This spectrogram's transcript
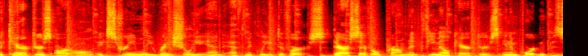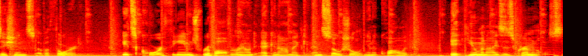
The characters are all extremely racially and ethnically diverse. There are several prominent female characters in important positions of authority. Its core themes revolve around economic and social inequality. It humanizes criminals.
